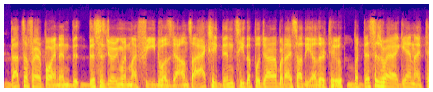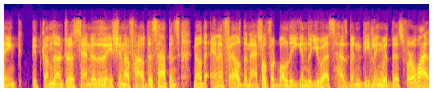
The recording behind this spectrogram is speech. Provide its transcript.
That's a fair point. and th- this is during when my feed was down, so I actually didn't see the Pujara, but I saw the other two. But this is where again I think it comes down to the standardization of how this happens. Now, the NFL, the National Football League in the US, has been dealing with this for a while.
